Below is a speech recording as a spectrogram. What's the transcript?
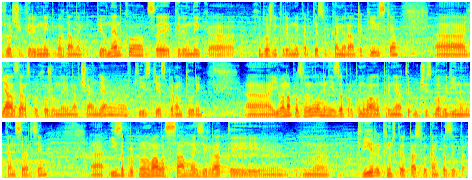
творчий керівник Богдан Півненко, це керівник, е, художній керівник оркестру Камерата Київська. Е, Я зараз проходжу в неї навчання в Київській аспірантурі. Е, І вона подзвонила мені, запропонувала прийняти участь в благодійному концерті. І запропонувала саме зіграти твір кримськотатарського композитора.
